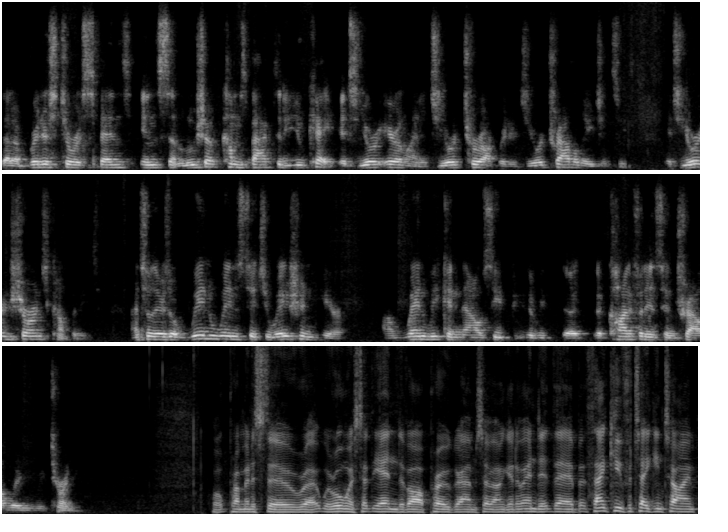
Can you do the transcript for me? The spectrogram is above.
that a British tourist spends in St. Lucia comes back to the UK. It's your airline, it's your tour operator, it's your travel agency, it's your insurance companies. And so there's a win win situation here um, when we can now see the, the, the confidence in traveling returning. Well, Prime Minister, uh, we're almost at the end of our programme, so I'm going to end it there. But thank you for taking time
